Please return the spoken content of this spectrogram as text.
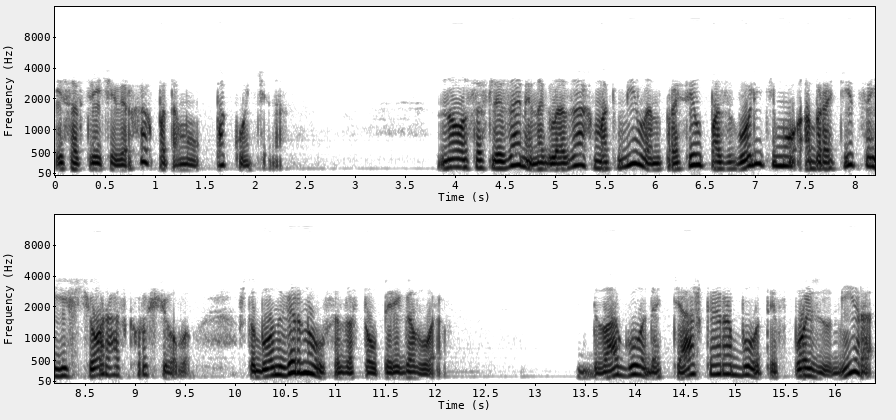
и со встречи в верхах потому покончено. Но со слезами на глазах Макмиллан просил позволить ему обратиться еще раз к Хрущеву, чтобы он вернулся за стол переговоров. Два года тяжкой работы в пользу мира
